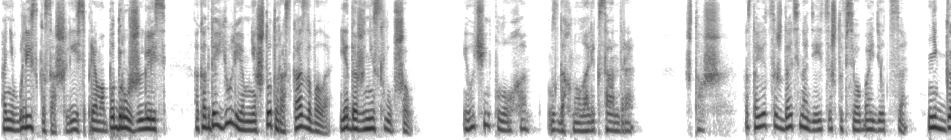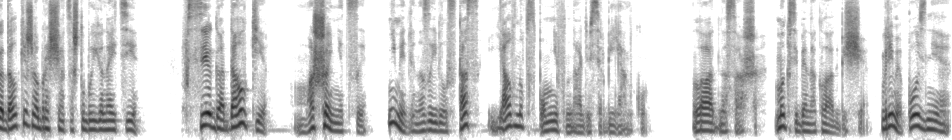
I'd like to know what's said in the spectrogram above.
Они близко сошлись, прямо подружились. А когда Юлия мне что-то рассказывала, я даже не слушал. «И очень плохо», — вздохнула Александра. «Что ж, остается ждать и надеяться, что все обойдется. Не к гадалке же обращаться, чтобы ее найти». «Все гадалки — мошенницы», — немедленно заявил Стас, явно вспомнив Надю Сербиянку. «Ладно, Саша, мы к себе на кладбище. Время позднее,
